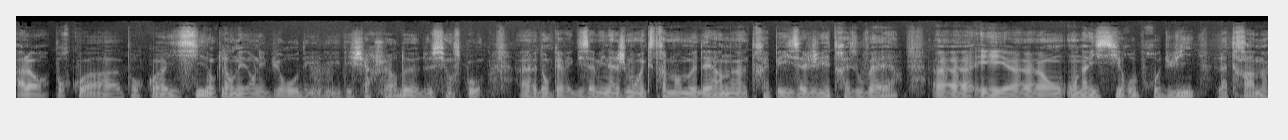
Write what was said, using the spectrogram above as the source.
Alors, pourquoi, pourquoi ici? Donc là, on est dans les bureaux des, des, chercheurs de, de, Sciences Po, euh, donc avec des aménagements extrêmement modernes, très paysagers, très ouverts. et on, a ici reproduit la trame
